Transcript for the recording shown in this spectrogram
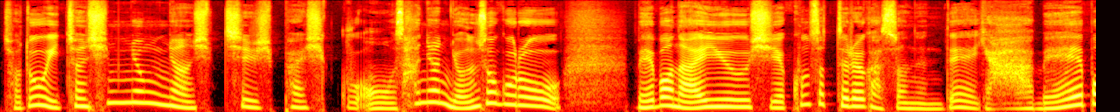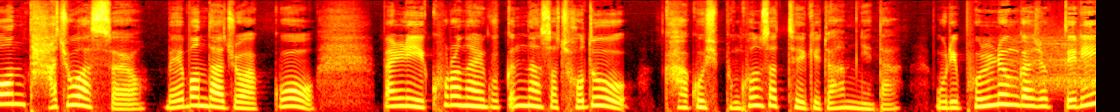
저도 2016년, 17, 18, 19, 어, 4년 연속으로 매번 아이유 씨의 콘서트를 갔었는데, 야, 매번 다 좋았어요. 매번 다 좋았고, 빨리 코로나19 끝나서 저도 가고 싶은 콘서트이기도 합니다. 우리 볼륨 가족들이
